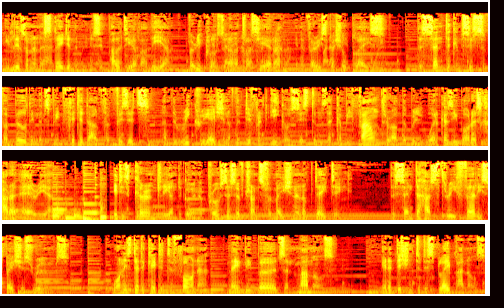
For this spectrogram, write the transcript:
He lives on an estate in the municipality of Alía, very close to Navatrasierra, in a very special place. The centre consists of a building that's been fitted out for visits and the recreation of the different ecosystems that can be found throughout the Villuercas Ibores Jara area. It is currently undergoing a process of transformation and updating. The centre has three fairly spacious rooms. One is dedicated to fauna, mainly birds and mammals. In addition to display panels,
